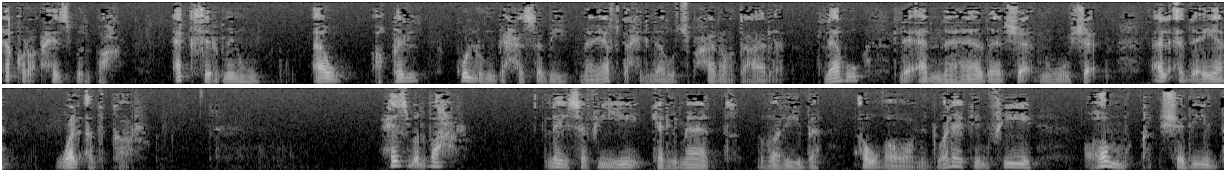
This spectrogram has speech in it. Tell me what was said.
اقرأ حزب البحر أكثر منه أو أقل كل بحسب ما يفتح الله سبحانه وتعالى له لأن هذا شأنه شأن الأدعية والأذكار. حزب البحر ليس فيه كلمات غريبة أو غوامض ولكن فيه عمق شديد.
